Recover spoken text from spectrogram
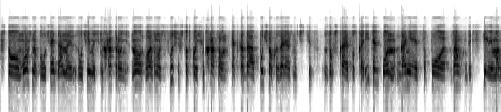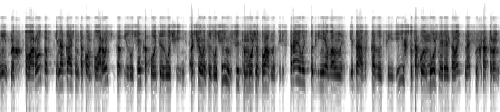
что можно получать данное излучение на синхротроне. Но, возможно, слышать, что такое синхротрон. Это когда пучок заряженных частиц запускает ускоритель, он гоняется по замкнутой системе магнитных поворотов, и на каждом таком повороте излучает какое-то излучение. Причем это излучение действительно можно плавно перестраивать по длине волны. И да, высказываются идеи, что такое можно реализовать на синхротроне.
